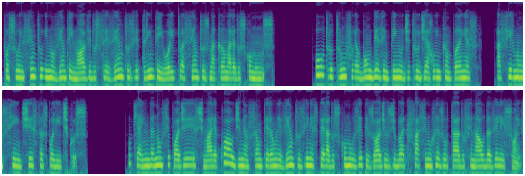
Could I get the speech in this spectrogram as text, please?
possuem 199 dos 338 assentos na Câmara dos Comuns. Outro trunfo é o bom desempenho de Trudeau em campanhas, afirmam os cientistas políticos. O que ainda não se pode estimar é qual dimensão terão eventos inesperados como os episódios de blackface no resultado final das eleições.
